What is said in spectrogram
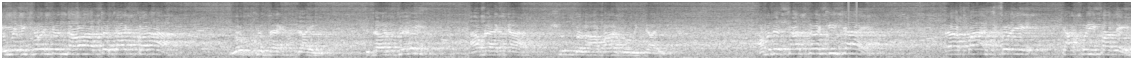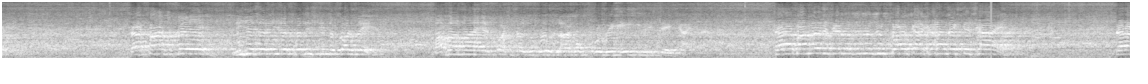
এই যে বিসর্জন দেওয়া, আত্মত্যাগ করা লক্ষ্যটা একটাই সেটা হচ্ছে আমরা একটা সুন্দর আবার ভূমি চাই। আমাদের ছাত্ররা কি চায়? তারা পাশ করে চাকরি পাবে। তারা পাশ করে নিজেদের নিজে প্রতিষ্ঠিত করবে। বাবা মায়ের কষ্ট দুঃখ লাঘব করবে এই জিনিসটাই চায় তারা বাংলাদেশের নতুন নতুন কলকারখানা দেখতে চায়। তারা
